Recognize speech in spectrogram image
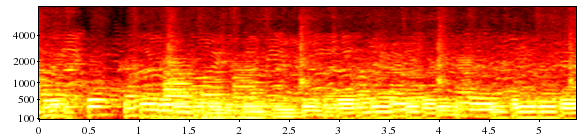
Thank you.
